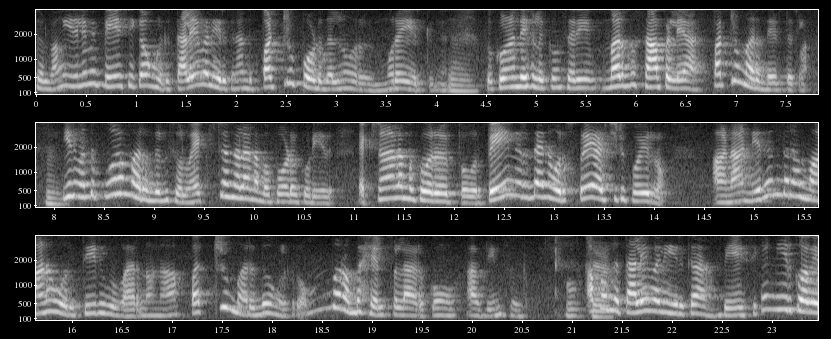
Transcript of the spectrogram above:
சொல்லுவாங்க. இதுலேயுமே பேசிக்காக உங்களுக்கு தலைவலி இருக்குன்னா அந்த பற்று போடுதல்னு ஒரு முறை இருக்குங்க. ஸோ குழந்தைகளுக்கும் சரி மருந்து சாப்பிடலையா? பற்று மருந்து எடுத்துக்கலாம். இது வந்து புற மருந்துன்னு சொல்லுவோம். எக்ஸ்டர்னலாக நம்ம போடக்கூடியது. எக்ஸ்டர்னலாக நமக்கு ஒரு இப்போ ஒரு பெயின் இருந்தால் என்ன ஒரு ஸ்ப்ரே அடிச்சுட்டு போயிடுறோம். ஆனால் நிரந்தரமான ஒரு தீர்வு வரணும்னா பற்று மருந்து உங்களுக்கு ரொம்ப ரொம்ப ஹெல்ப்ஃபுல்லாக இருக்கும் அப்படின்னு சொல்கிறோம் அப்போ இந்த தலைவலி இருக்கா? பேசிக்காக நீர்க்கோவை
